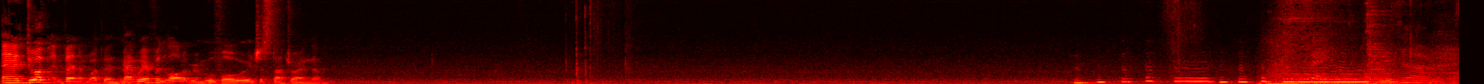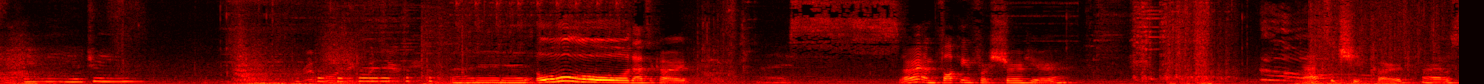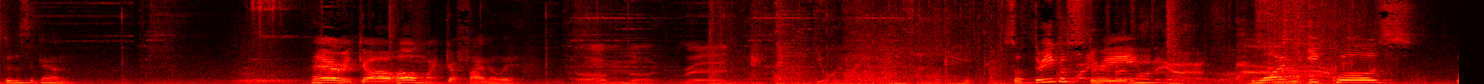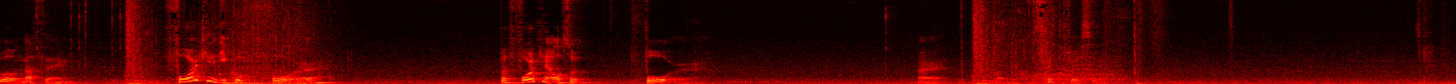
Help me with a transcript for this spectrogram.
And I do have envenom weapon. Man, we have a lot of removal. We're just not drawing them. Oh, that's a card. Nice. Alright, I'm fucking for sure here. That's a cheap card. Alright, let's do this again. There we go. Oh my god, finally. I'm not red. So 3 equals 3. For the earth. 1 equals. Well, nothing. 4 can equal 4. But 4 can also. 4. Alright. Let's take the face here. Do-do-do-do-do-do-do-do. Do-do-do-do-do-do-do-do. You call that?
